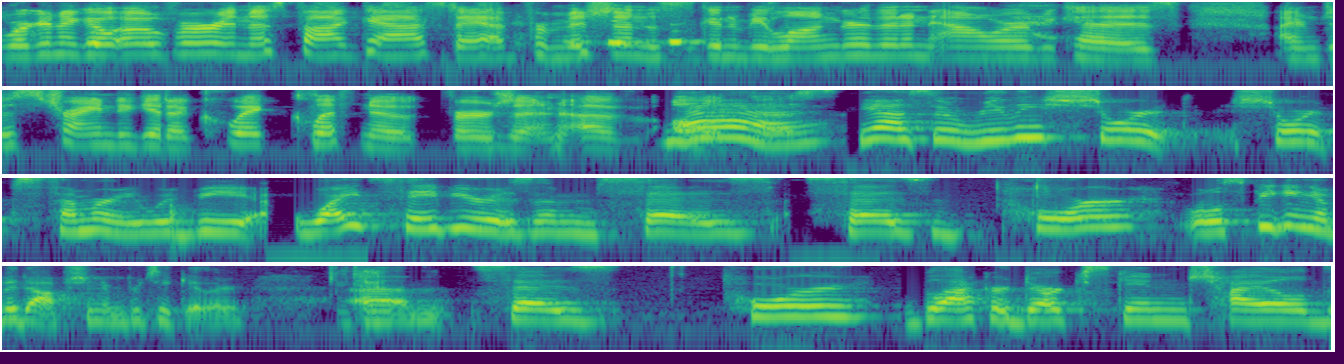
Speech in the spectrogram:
we're going to go over in this podcast. I have permission. This is going to be longer than an hour because I'm just trying to get a quick Cliff Note version of yeah. all of this. Yeah. So, really short, short summary would be white saviorism says says poor. Well, speaking of adoption in particular, okay. um, says poor black or dark skinned child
